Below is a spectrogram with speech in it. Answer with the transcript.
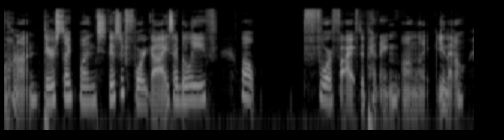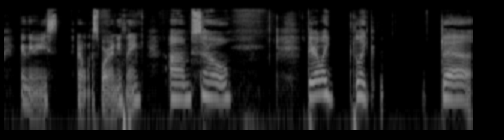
hold on. There's like one. There's like four guys, I believe. Well, four or five, depending on like you know. Anyways, I don't want to spoil anything. Um, so they're like like the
